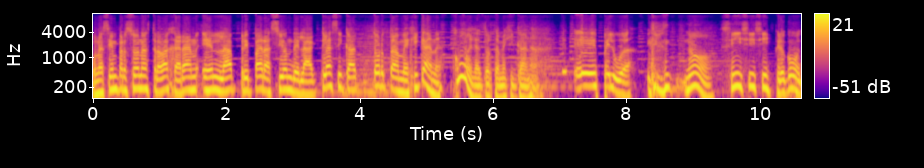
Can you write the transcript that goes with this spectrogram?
Unas 100 personas trabajarán en la preparación de la clásica torta mexicana. ¿Cómo es la torta mexicana? Es peluda. no, Sí, sí, sí. pero ¿cómo,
